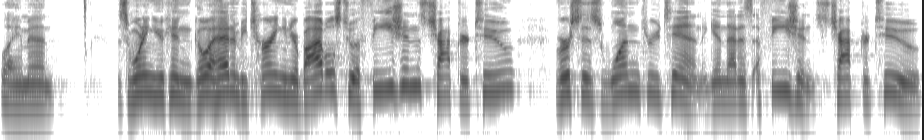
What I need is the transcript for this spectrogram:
Well, amen. This morning you can go ahead and be turning in your Bibles to Ephesians chapter 2, verses 1 through 10. Again, that is Ephesians chapter 2,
